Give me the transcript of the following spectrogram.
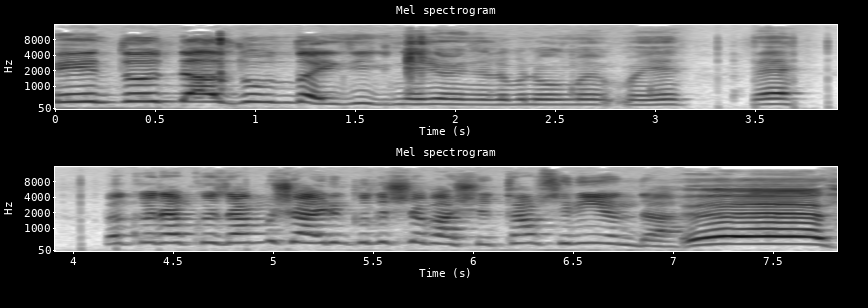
videonun sonundayız. İyi günler, iyi oyunlar, abone olmayı unutmayın. Ve Bak adam kazanmış Iron kılıçla başladı. Tam senin yanında. öf.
